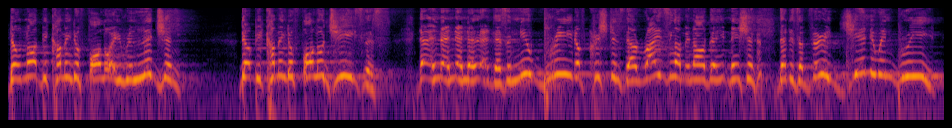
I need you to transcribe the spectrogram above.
They'll not be coming to follow a religion, they'll be coming to follow Jesus. And, and, and, there's a new breed of Christians that are rising up in our nation that is a very genuine breed.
